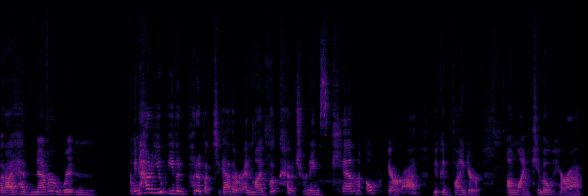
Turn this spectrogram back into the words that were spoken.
but I had never written. I mean, how do you even put a book together? And my book coach, her name's Kim O'Hara. You can find her online, kimohara.com.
